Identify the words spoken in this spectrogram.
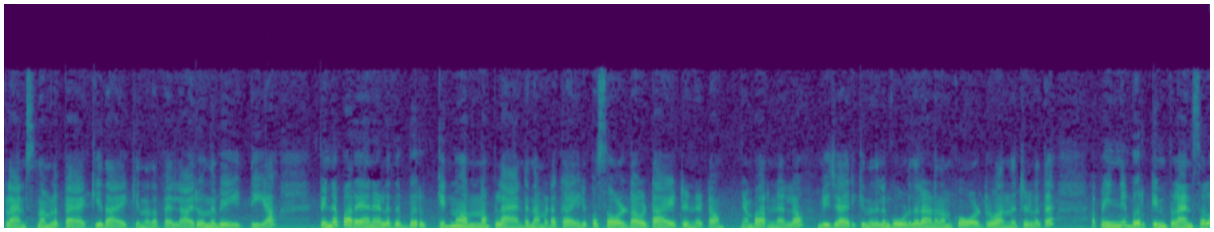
പ്ലാൻസ് നമ്മൾ പാക്ക് ചെയ്ത് അയക്കുന്നത്. അപ്പോൾ എല്ലാവരും ഒന്ന് വെയിറ്റ് ചെയ്യുക പിന്നെ പറയാനുള്ളത് ബെർക്കിൻ എന്ന് പറഞ്ഞ പ്ലാന്റ് നമ്മുടെ കയ്യിൽ ഇപ്പോൾ സോൾഡ് ഔട്ട് ആയിട്ടുണ്ട് കേട്ടോ ഞാൻ പറഞ്ഞല്ലോ വിചാരിക്കുന്നതിലും കൂടുതലാണ് നമുക്ക് ഓർഡർ വന്നിട്ടുള്ളത്. അപ്പോൾ ഇനി ബിർക്കിൻ പ്ലാന്റ്സുകൾ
